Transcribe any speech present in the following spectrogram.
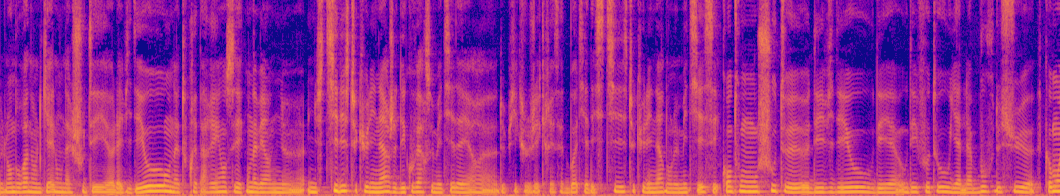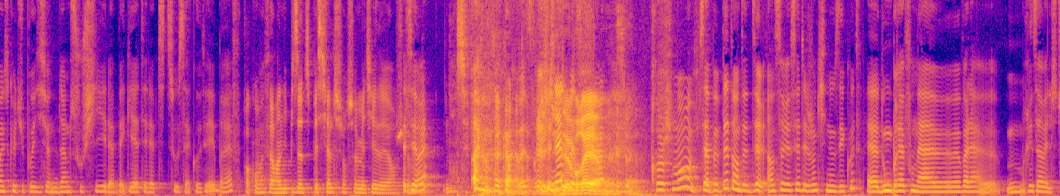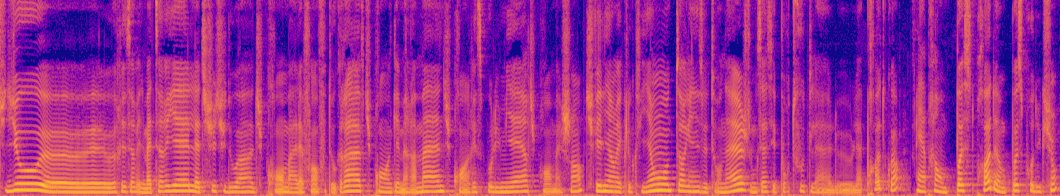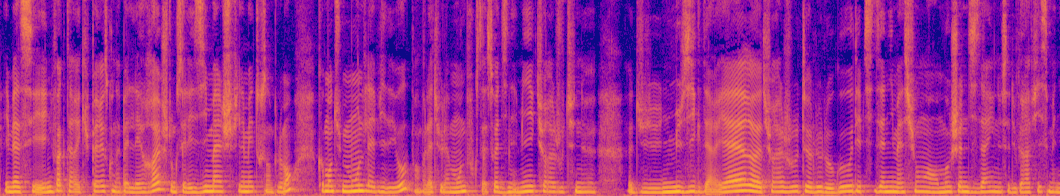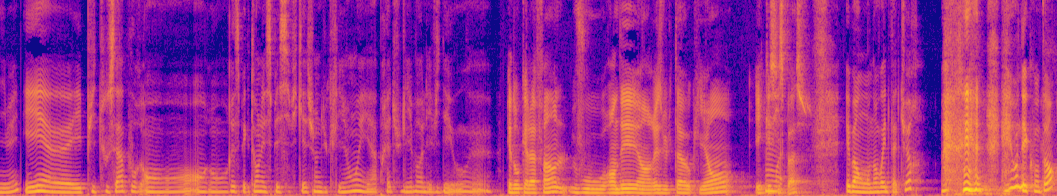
l'endroit dans lequel on a shooté la vidéo, on a tout préparé. On, on avait une, une styliste culinaire. J'ai découvert ce métier d'ailleurs depuis que j'ai créé cette boîte. Il y a des stylistes culinaires dont le métier c'est quand on shoot des vidéos ou des, ou des photos où il y a de la bouffe dessus, comment est-ce que tu positionnes bien le sushi et la baguette et la petite sauce à côté. Bref. Je crois qu'on va faire un épisode spécial sur ce métier d'ailleurs. C'est vrai Non, c'est pas. Ah, ça serait génial. Tu devrais. Hein, franchement, ça peut peut-être intéresser des gens qui nous écoutent. Euh, donc bref, on a euh, voilà euh, réservé le studio, réservé le matériel. Là-dessus, tu dois, tu prends bah, à la fois un photographe, tu prends un caméraman, tu prends un respo lumière, tu prends un machin. Tu fais lien avec le client, tu organises le tournage. Donc ça, c'est pour toute la, la, prod quoi. Et après en post prod, en post production, et eh bien c'est une fois que tu as récupéré ce qu'on appelle les rushs, donc c'est les images filmées tout simplement. Comment tu montes la vidéo Enfin voilà, tu la montes pour que ça soit dynamique, tu rajoutes une, une musique derrière, tu rajoutes le logo, des petites animations en motion design, c'est du graphisme animé. Et, euh, et, puis tout ça pour, en, respectant les spécifications du client et après tu livres les vidéos. Euh. Et donc à la fin, vous rendez un résultat au client et qu'est-ce qui se passe? Eh ben on envoie une facture. et on est content.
